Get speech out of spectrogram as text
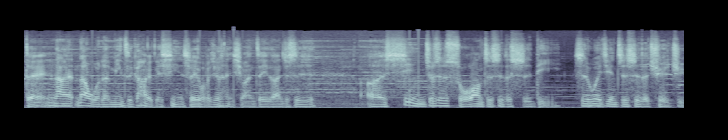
对，那那我的名字刚好有个信，所以我就很喜欢这一段，就是呃，信就是所望之事的实底，是未见之事的确据。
